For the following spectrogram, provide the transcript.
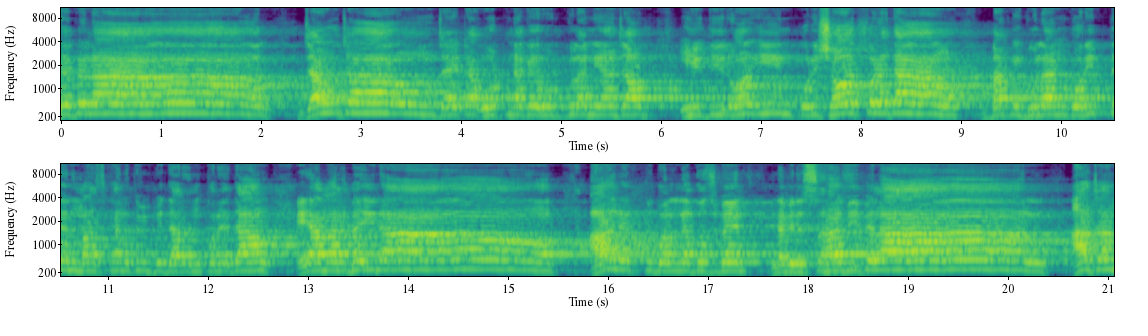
রে বেলাল, যাও যাও যেটা উট নাকে উটগুলা নিয়ে যাও, ইহুদি রহিন পরিশোধ করে দাও বাকি গুলান গরিবদের মাঝখানে তুমি বিতরণ করে দাও। এ আমার ভাইরা একটু বললে বুঝবেন, নবীর সাহাবি বেলাল আজান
